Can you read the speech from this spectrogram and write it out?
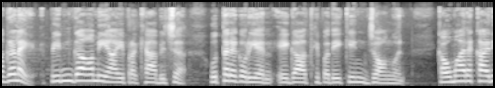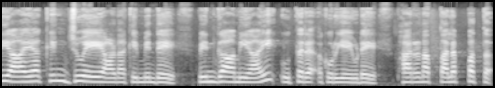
മകളെ പിൻഗാമിയായി പ്രഖ്യാപിച്ച് ഉത്തര കൊറിയൻ ഏകാധിപതി കിം ജോങ് ഉൻ കൗമാരക്കാരിയായ കിം ജുയെയാണ് കിമ്മിന്റെ പിൻഗാമിയായി ഉത്തര കൊറിയയുടെ ഭരണ തലപ്പത്ത്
